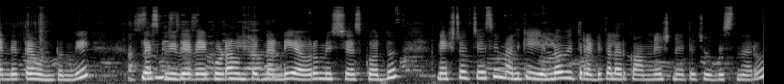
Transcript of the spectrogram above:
అయితే ఉంటుంది. ప్లస్ గివేవే కూడా ఉంటుందండి. ఎవరు మిస్ చేసుకోవద్దు. నెక్స్ట్ వచ్చేసి మనకి yellow with red colour combination అయితే చూపిస్తున్నారు.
